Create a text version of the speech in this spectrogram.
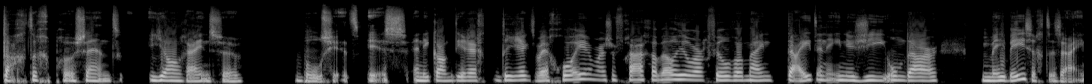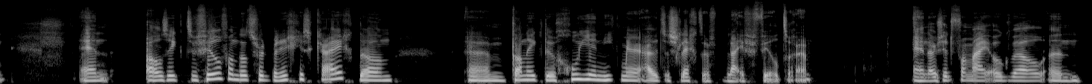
80% Jan Rijnse bullshit is. En die kan ik direct, direct weggooien, maar ze vragen wel heel erg veel van mijn tijd en energie om daar mee bezig te zijn. En als ik te veel van dat soort berichtjes krijg, dan um, kan ik de goede niet meer uit de slechte blijven filteren. En daar zit voor mij ook wel een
